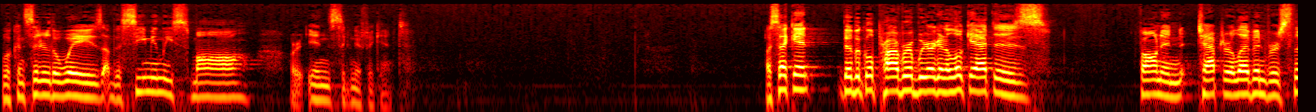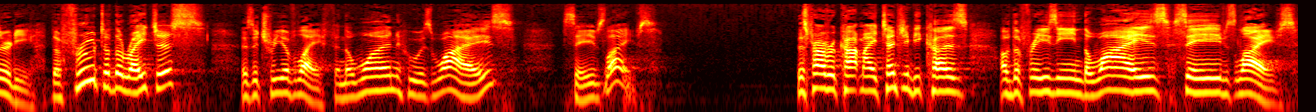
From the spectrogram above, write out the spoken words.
will consider the ways of the seemingly small or insignificant. A second biblical proverb we are going to look at is found in chapter 11, verse 30. The fruit of the righteous is a tree of life, and the one who is wise saves lives. This proverb caught my attention because of the phrasing, the wise saves lives.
